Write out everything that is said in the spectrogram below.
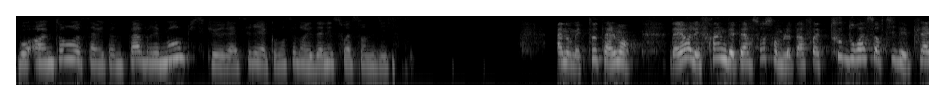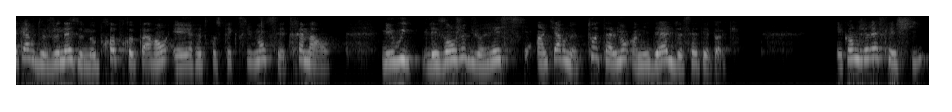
Bon, en même temps, ça m'étonne pas vraiment puisque la série a commencé dans les années 70. Ah non, mais totalement. D'ailleurs, les fringues des persos semblent parfois tout droit sorties des placards de jeunesse de nos propres parents et rétrospectivement, c'est très marrant. Mais oui, les enjeux du récit incarnent totalement un idéal de cette époque. Et quand j'y réfléchis,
